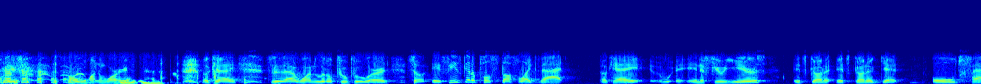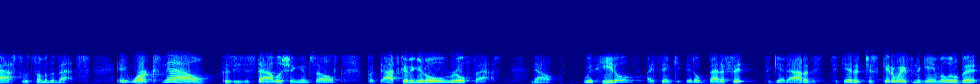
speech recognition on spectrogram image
For one word. okay, through that one little poo-poo word. So if he's going to pull stuff like that, okay, w- in a few years, it's gonna it's gonna get old fast with some of the vets. It works now because he's establishing himself, but that's going to get old real fast. Now with Hedo, I think it'll benefit to get out of to get it, just get away from the game a little bit,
